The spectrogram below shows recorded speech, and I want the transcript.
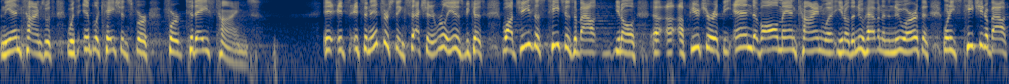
and the end times with, with implications for, for today's times. It, it's, it's an interesting section, it really is, because while Jesus teaches about, you know, a, a, future at the end of all mankind, you know, the new heaven and the new earth, and when he's teaching about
